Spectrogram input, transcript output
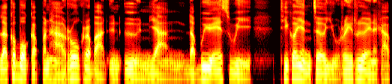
แล้วก็บวกกับปัญหาโรคระบาดอื่น ๆ อย่าง WSV ที่ก็ยังเจออยู่เรื่อยๆนะครับ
